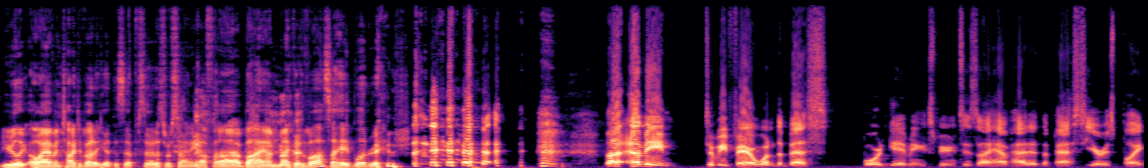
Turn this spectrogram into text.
You're like, oh, I haven't talked about it yet this episode as we're signing off. Ah, bye. I'm Michael DeVos. I hate Blood Rage. but I mean, to be fair, one of the best board gaming experiences I have had in the past year is playing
